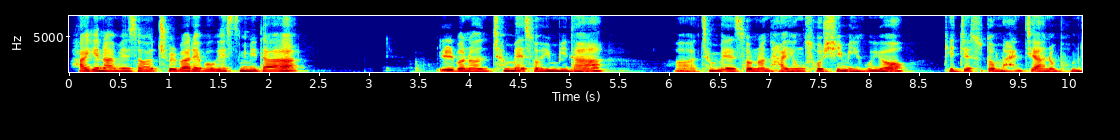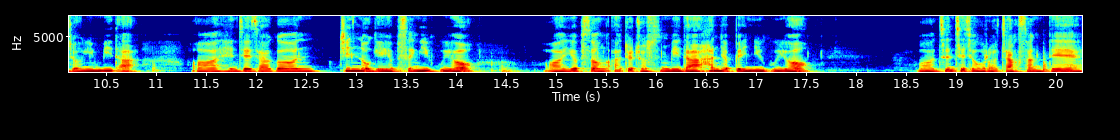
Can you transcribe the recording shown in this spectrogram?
확인하면서 출발해 보겠습니다. 1번은 천매소입니다. 어, 천매소는 하형 소심이고요. 개체수도 많지 않은 품종입니다. 어, 현재 작은 진녹의 엽성이고요. 어, 엽성 아주 좋습니다. 한엽변이고요. 어, 전체적으로 작 상태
